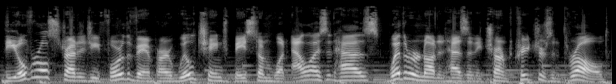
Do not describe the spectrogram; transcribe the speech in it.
The overall strategy for the vampire will change based on what allies it has, whether or not it has any charmed creatures enthralled,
